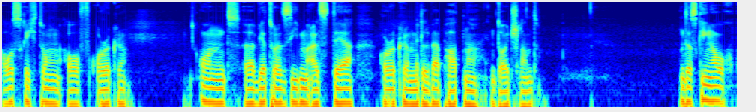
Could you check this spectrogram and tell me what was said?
Ausrichtung auf Oracle und äh, Virtual 7 als der Oracle Middleware Partner in Deutschland. Und das ging auch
